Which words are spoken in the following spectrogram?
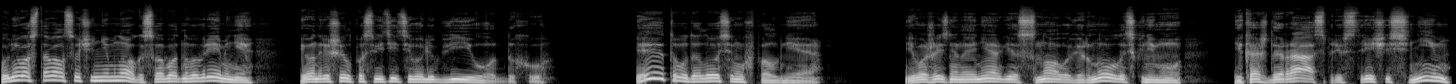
У него оставалось очень немного свободного времени, и он решил посвятить его любви и отдыху. И это удалось ему вполне. Его жизненная энергия снова вернулась к нему, и каждый раз при встрече с ним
